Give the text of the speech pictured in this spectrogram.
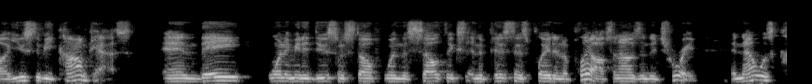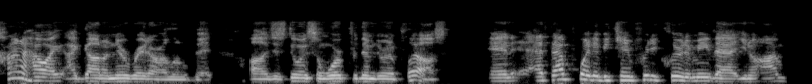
uh, used to be Comcast, and they wanted me to do some stuff when the Celtics and the Pistons played in the playoffs, and I was in Detroit. And that was kind of how I, I got on their radar a little bit, uh, just doing some work for them during the playoffs. And at that point, it became pretty clear to me that you know I'm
